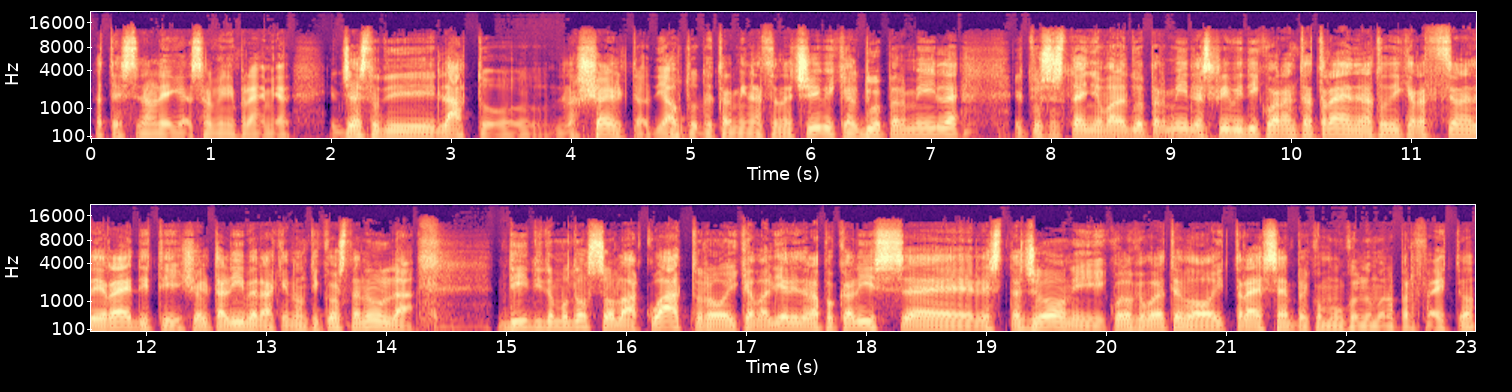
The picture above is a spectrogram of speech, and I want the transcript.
la tessera Lega Salvini Premier. Il gesto di l'atto, la scelta di autodeterminazione civica, il 2 per 1000, il tuo sostegno vale 2 per 1000, scrivi D43 nella tua dichiarazione dei redditi Uniti, scelta libera che non ti costa nulla. Di, di Domodossola 4 i Cavalieri dell'Apocalisse le stagioni quello che volete voi 3 sempre comunque il numero perfetto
